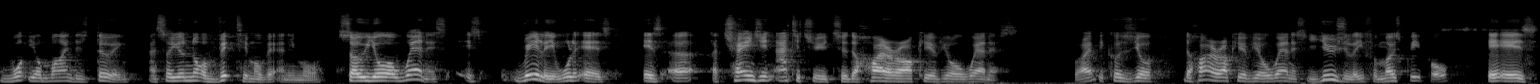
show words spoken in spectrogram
what your mind is doing. And so you're not a victim of it anymore. So your awareness is really all it is, is a, a change in attitude to the hierarchy of your awareness, right? Because your, the hierarchy of your awareness, usually for most people, it is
